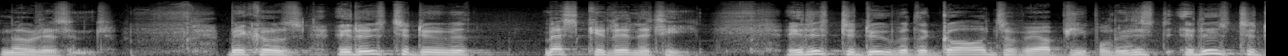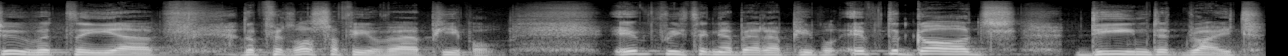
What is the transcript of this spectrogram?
No, it isn't. Because it is to do with masculinity. It is to do with the gods of our people. It is, it is to do with the, uh, the philosophy of our people. Everything about our people. If the gods deemed it right,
